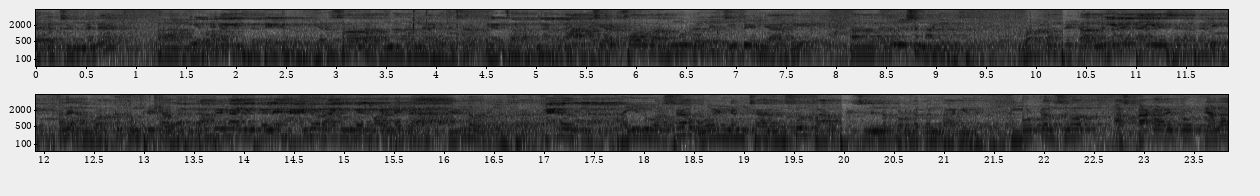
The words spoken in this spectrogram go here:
ಡೈರೆಕ್ಷನ್ ಮೇಲೆ ಯಾವಾಗ ಆಗಿದೆ ಸರ್ ಡೇಟ್ ಎರಡು ಸಾವಿರದ ಹದಿನಾರರಲ್ಲಿ ಆಗಿದೆ ಸರ್. ಎರಡು ಸಾವಿರದ ಹದಿನಾರು ಮಾರ್ಚ್ ಎರಡು ಸಾವಿರದ ಹದಿಮೂರರಲ್ಲಿ ಜಿ ಬಿಯಲ್ಲಿ ಆಗಿ ರೆಸೊಲ್ಯೂಷನ್ ಆಗಿದೆ ಸರ್. ವರ್ಕ್ ಕಂಪ್ಲೀಟ್ ಆದಮೇಲೆ ಏನಂತ ಆಗಿದೆ ಸರ್ ಅದರಲ್ಲಿ? ಅದೇ ಆ ವರ್ಕ್ ಕಂಪ್ಲೀಟ್ ಆದ ವರ್ಕ್ ಕಂಪ್ಲೀಟ್ ಆಗಿದ ಮೇಲೆ ಹ್ಯಾಂಡ್ ಓವರ್ ಆಗಿದ ಮೇಲೆ ಮಾಡಬೇಕಾ? ಹ್ಯಾಂಡ್ ಓವರ್ ಇಲ್ಲ ಸರ್. ಹ್ಯಾಂಡ್ ಓವರ್ ಇಲ್ಲ. ಐದು ವರ್ಷ ಓ ಚಾರ್ಜಸ್ ಎಂ ಚಾರ್ಜಸ್ಸು ಕಾರ್ಪೊರೇಷನಿಂದ ಕೊಡಬೇಕಂತ ಆಗಿದೆ. ಟೋಟಲ್ಸ್ ಆ ಸ್ಟಾರ್ಟ್ ರಿಪೋರ್ಟ್ ಎಲ್ಲ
